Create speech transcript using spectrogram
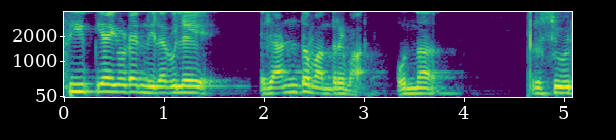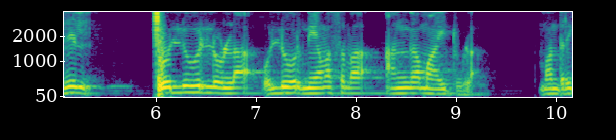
സി പി ഐയുടെ നിലവിലെ രണ്ട് മന്ത്രിമാർ. ഒന്ന് തൃശ്ശൂരിൽ ഒല്ലൂരിലുള്ള ഒല്ലൂർ നിയമസഭ അംഗമായിട്ടുള്ള മന്ത്രി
